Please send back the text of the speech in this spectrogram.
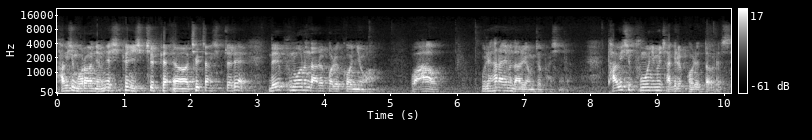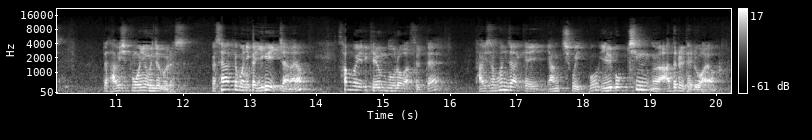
다윗이 뭐라고 했냐면요. 시편 27편 어, 7장 10절에 내 부모는 나를 버렸거니와 wow 우리 하나님은 나를 영접하시니라. 다윗이 부모님은 자기를 버렸다 그랬어요. 근데 다윗이 부모님 언제 버렸어? 그러니까 생각해 보니까 이게 있잖아요. 사무엘이 기름 부으러 갔을 때 다윗은 혼자 이렇게 양치고 있고 일곱 친 어, 아들을 데려와요.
